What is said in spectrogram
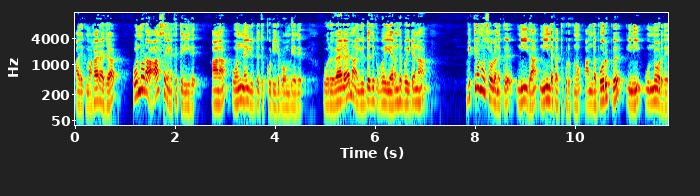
அதுக்கு மகாராஜா உன்னோட ஆசை எனக்கு தெரியுது. ஆனால் உன்னை யுத்தத்துக்கு கூட்டிகிட்டு போக முடியாது. ஒருவேளை நான் யுத்தத்துக்கு போய் இறந்து போயிட்டேன்னா விக்ரம சோழனுக்கு நீ தான் நீந்த கற்றுக் கொடுக்கணும். அந்த பொறுப்பு இனி உன்னோடது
